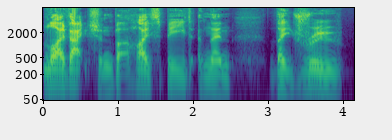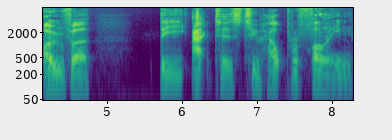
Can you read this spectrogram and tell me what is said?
live action but at high speed, and then they drew over the actors to help refine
